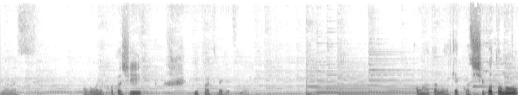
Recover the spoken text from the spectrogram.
思います。僕もね、今年一発目ですね。この後ね、結構仕事の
